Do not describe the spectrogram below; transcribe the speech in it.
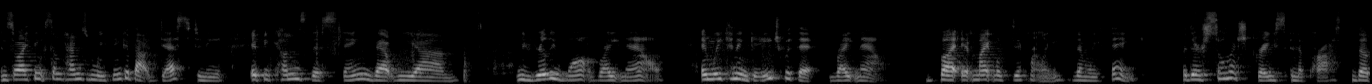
And so I think sometimes when we think about destiny, it becomes this thing that we um, we really want right now, and we can engage with it right now. But it might look differently than we think. But there's so much grace in the process the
